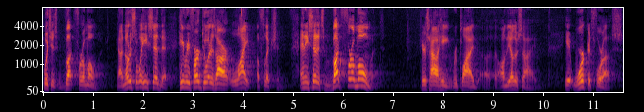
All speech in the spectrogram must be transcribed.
which is but for a moment. Now, notice the way he said that. He referred to it as our light affliction. And he said it's but for a moment. Here's how he replied uh, on the other side It worketh for us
